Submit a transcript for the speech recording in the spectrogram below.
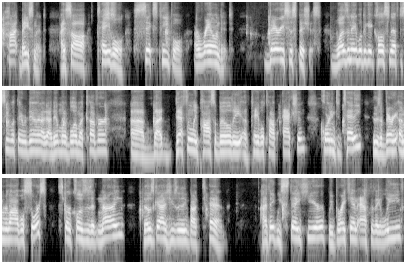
hot basement. I saw table, six people around it. Very suspicious. Wasn't able to get close enough to see what they were doing. I, I didn't want to blow my cover, uh, but definitely possibility of tabletop action. According to Teddy, who's a very unreliable source, store closes at nine. Those guys usually leave by ten. I think we stay here. We break in after they leave.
